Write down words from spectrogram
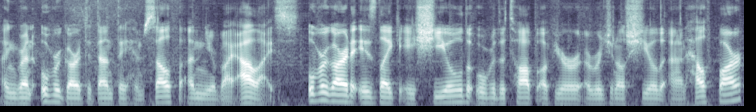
and grant Overguard to Dante himself and nearby allies. Overguard is like a shield over the top of your original shield and health bar,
